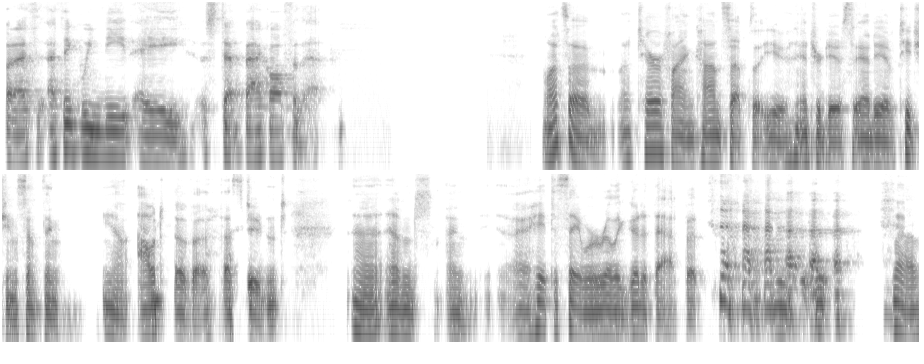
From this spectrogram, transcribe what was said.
but I, th- I, think we need a, a, step back off of that. Well, that's a, a terrifying concept that you introduced the idea of teaching something, you know, out of a, a student. Uh, and I, I, hate to say we're really good at that, but uh,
